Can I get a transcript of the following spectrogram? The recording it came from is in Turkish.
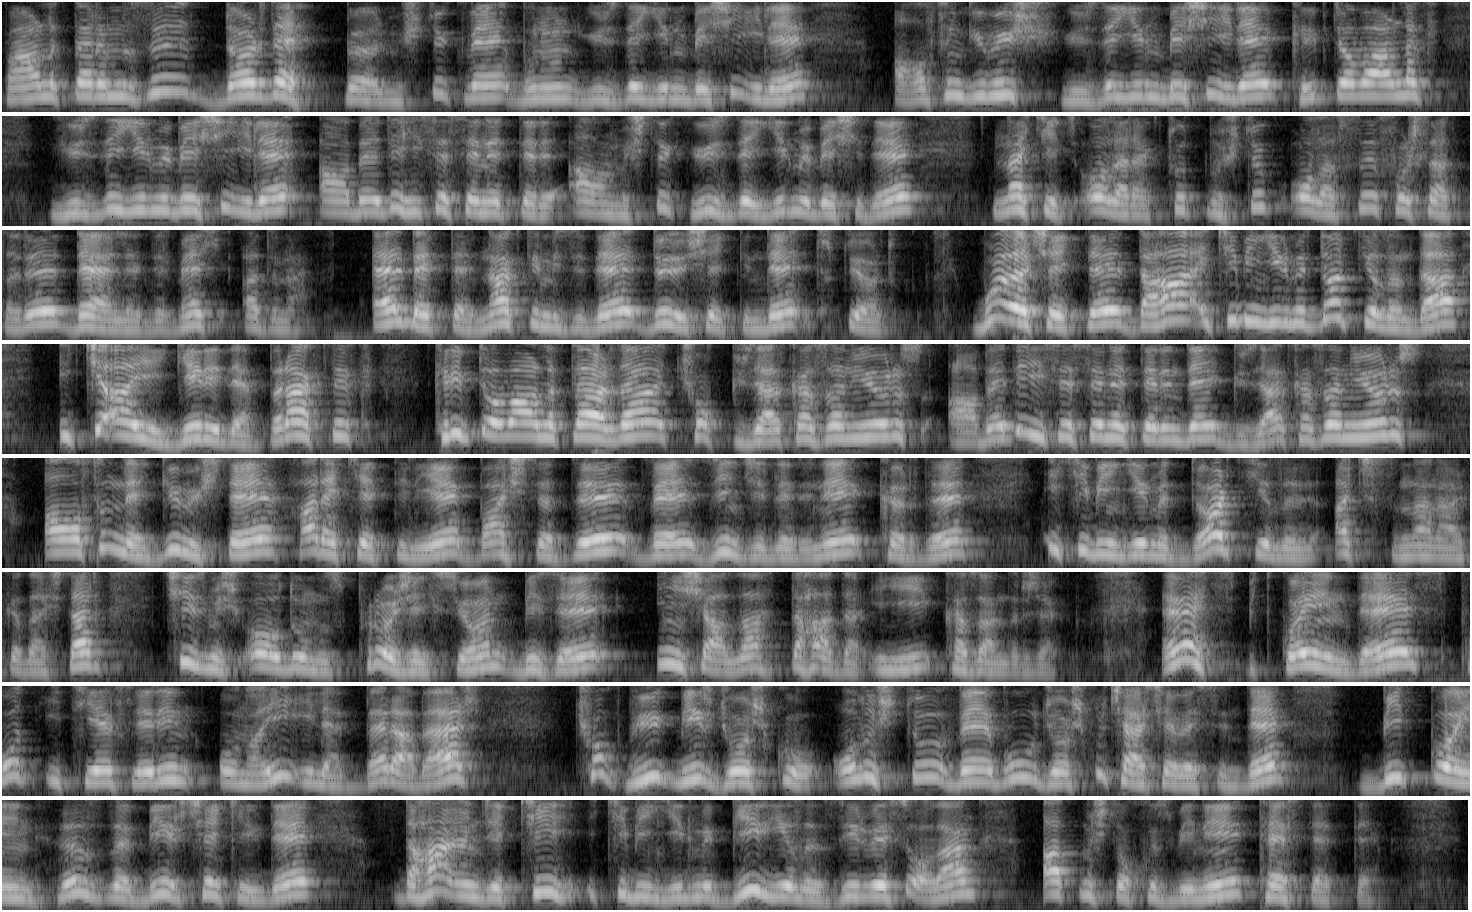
varlıklarımızı dörde bölmüştük ve bunun %25'i ile altın gümüş, %25'i ile kripto varlık, %25'i ile ABD hisse senetleri almıştık. %25'i de nakit olarak tutmuştuk olası fırsatları değerlendirmek adına. Elbette nakdimizi de döviz şeklinde tutuyorduk. Bu ölçekte daha 2024 yılında 2 ayı geride bıraktık. Kripto varlıklarda çok güzel kazanıyoruz. ABD hisse senetlerinde güzel kazanıyoruz. Altın ve gümüş de hareketliliğe başladı ve zincirlerini kırdı. 2024 yılı açısından arkadaşlar çizmiş olduğumuz projeksiyon bize inşallah daha da iyi kazandıracak. Evet Bitcoin'de spot ETF'lerin onayı ile beraber çok büyük bir coşku oluştu ve bu coşku çerçevesinde Bitcoin hızlı bir şekilde daha önceki 2021 yılı zirvesi olan 69 bini test etti.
